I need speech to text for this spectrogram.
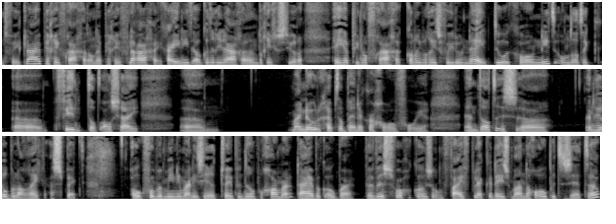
voor je klaar. Heb je geen vragen, dan heb je geen vragen. Ik ga je niet elke drie dagen een bericht sturen. hey, heb je nog vragen? Kan ik nog iets voor je doen? Nee, doe ik gewoon niet, omdat ik uh, vind dat als jij um, mij nodig hebt, dan ben ik er gewoon voor je. En dat is uh, een heel belangrijk aspect. Ook voor mijn Minimaliseren 2.0 programma. Daar heb ik ook maar bewust voor gekozen om vijf plekken deze maandag open te zetten.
